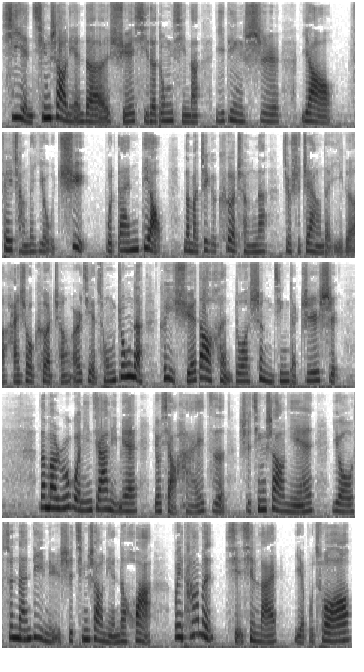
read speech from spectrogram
吸引青少年的学习的东西呢，一定是要非常的有趣，不单调。那么这个课程呢，就是这样的一个函授课程，而且从中呢可以学到很多圣经的知识。那么，如果您家里面有小孩子是青少年，有孙男弟女是青少年的话，为他们写信来也不错哦。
